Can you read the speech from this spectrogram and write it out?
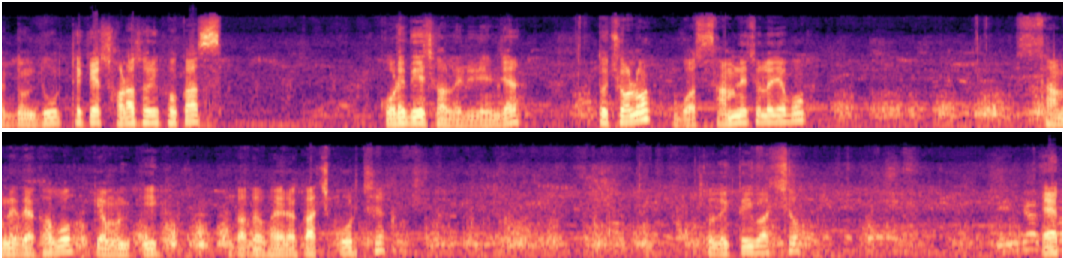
একদম দূর থেকে সরাসরি ফোকাস করে দিয়েছে অলরেডি রেঞ্জার তো চলো বস সামনে চলে যাব। সামনে দেখাবো কেমন কি দাদা ভাইরা কাজ করছে। তো দেখতেই পাচ্ছ। এক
